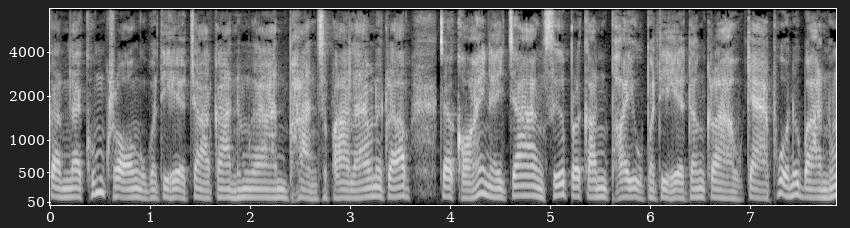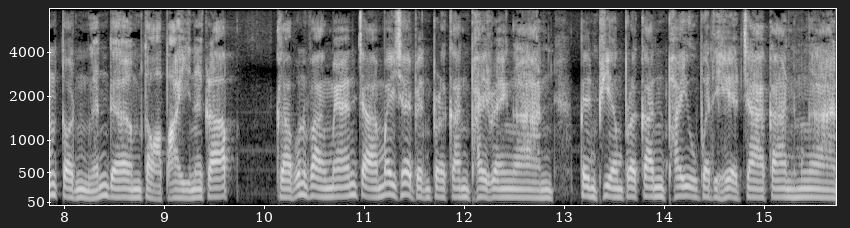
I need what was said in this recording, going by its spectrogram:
กันและคุ้มครองอุบัติเหตุจากการทำงานผ่านสภาแล้วนะครับ จะขอให้ในายจ้างซื้อประกันภัยอุบัติเหตุดังกล่าว แก่ผู้อนุบาลของตนเหมือนเดิมต่อไปนะครับ กล่าวผู้ฟังแม้นจะไม่ใช่เป็นประกันภัยแรงงาน เป็นเพียงประกันภัยอุบัติเหตุจากการทำงาน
